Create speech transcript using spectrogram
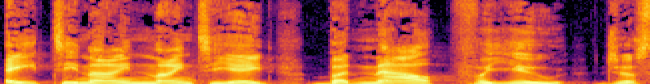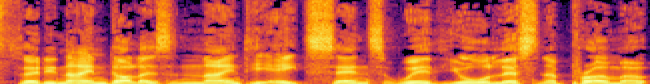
$89.98, but now for you, just $39.98 with your listener promo.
